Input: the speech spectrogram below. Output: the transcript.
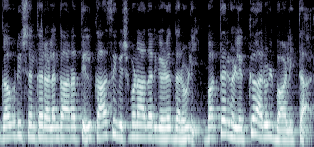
கௌரி சங்கர் அலங்காரத்தில் காசி விஸ்வநாதர் எழுந்தருளி பக்தர்களுக்கு அருள் பாலித்தார்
